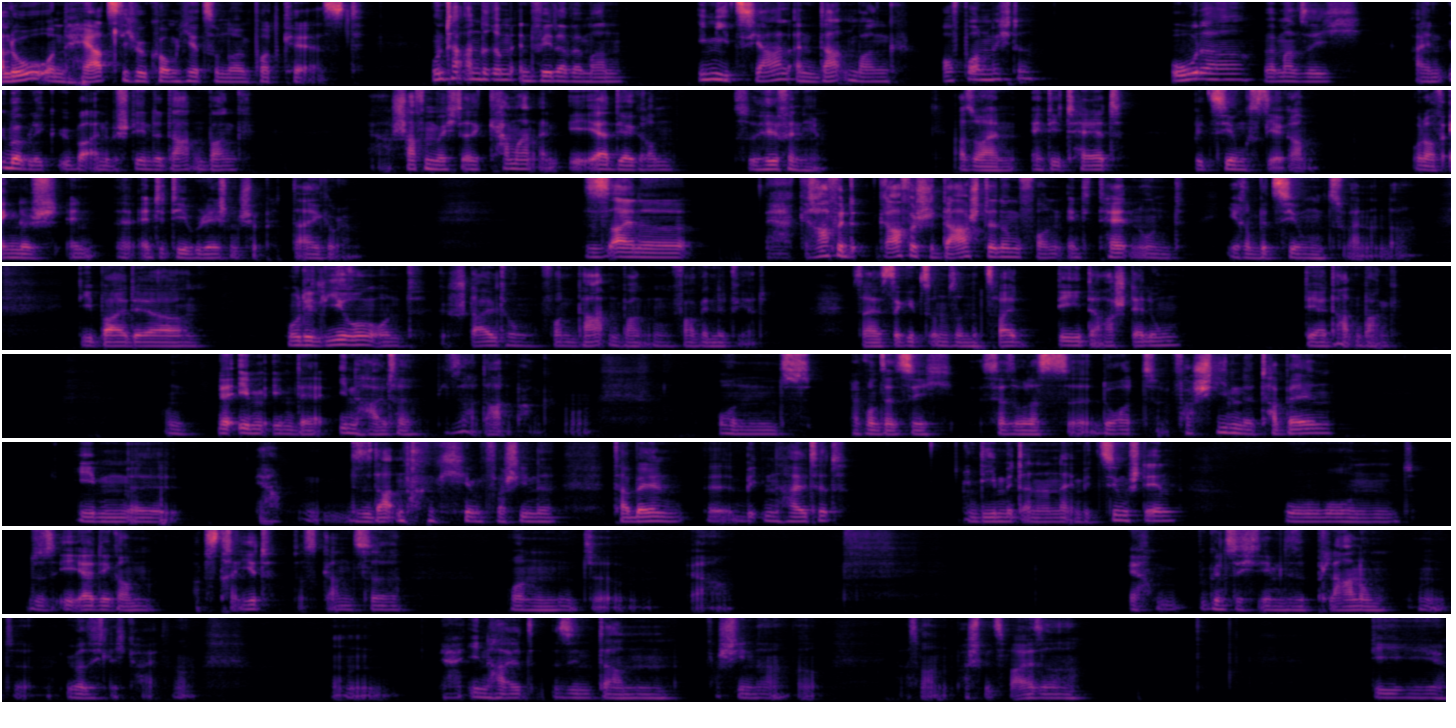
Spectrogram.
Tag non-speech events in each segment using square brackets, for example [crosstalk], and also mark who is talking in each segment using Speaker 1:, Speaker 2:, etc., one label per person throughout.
Speaker 1: Hallo und herzlich willkommen hier zum neuen Podcast. Unter anderem entweder, wenn man initial eine Datenbank aufbauen möchte oder wenn man sich einen Überblick über eine bestehende Datenbank ja, schaffen möchte, kann man ein ER-Diagramm zur Hilfe nehmen. Also ein Entität-Beziehungsdiagramm oder auf Englisch äh, Entity Relationship Diagram. Es ist eine ja, grafische Darstellung von Entitäten und ihren Beziehungen zueinander, die bei der Modellierung und Gestaltung von Datenbanken verwendet wird. Das heißt, da geht es um so eine 2D-Darstellung der Datenbank und ja, eben, eben der Inhalte dieser Datenbank. Und grundsätzlich ist ja so, dass äh, dort verschiedene Tabellen eben äh, ja, diese Datenbank [laughs] eben verschiedene Tabellen äh, beinhaltet, die miteinander in Beziehung stehen. Und das ER-Diagramm abstrahiert das Ganze und äh, ja, ja, begünstigt eben diese Planung und äh, Übersichtlichkeit. Ne? Und ja, Inhalt sind dann verschiedene, also dass man beispielsweise die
